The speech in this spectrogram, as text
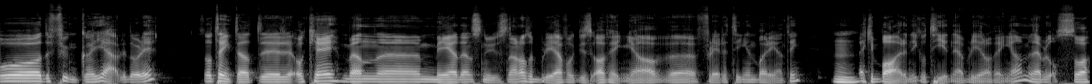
og det funka jævlig dårlig. Så da tenkte jeg at eh, ok, men eh, med den snusen her da, så blir jeg faktisk avhengig av flere ting enn bare én ting. Mm. Det er ikke bare nikotin jeg blir avhengig av, men jeg blir også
